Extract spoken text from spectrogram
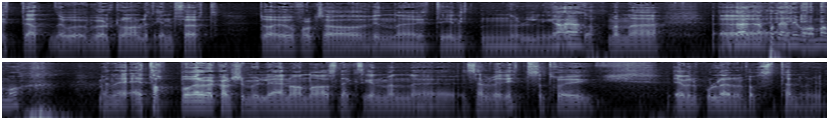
etter at World Tour har blitt innført Du har jo folk som vinner ritt i 1909, ja, ja. men uh, det, er, det er på det nivået man må. Men etapper er det vel kanskje mulig en og annen sneke seg inn, men uh, selve ritt så tror jeg Evenepool er den første tenåringen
